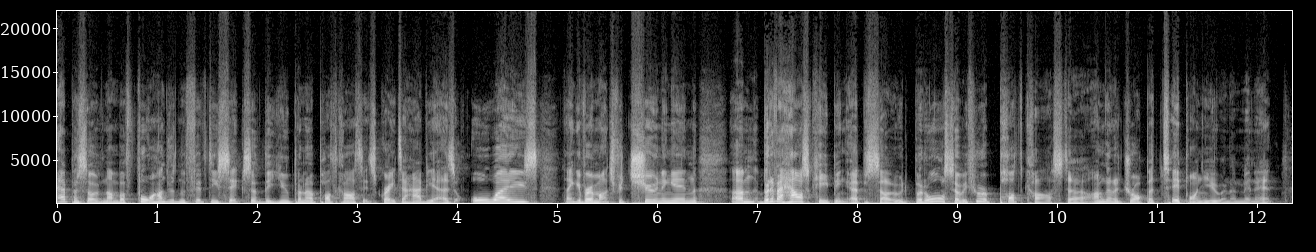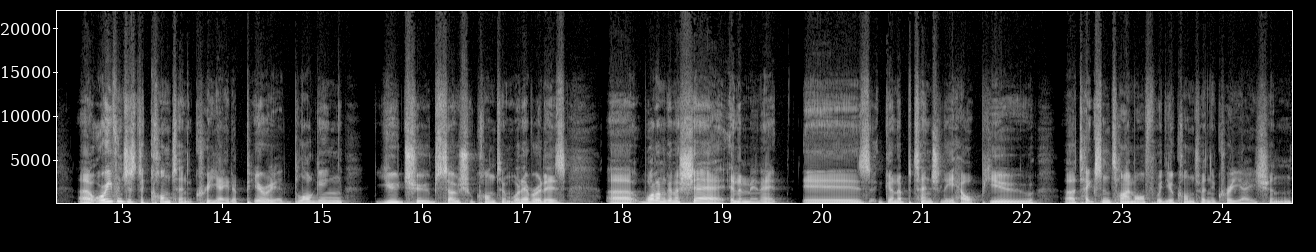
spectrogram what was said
episode number 456 of the Youpreneur podcast. It's great to have you as always. Thank you very much for tuning in. Um, a bit of a housekeeping episode, but also if you're a podcaster, I'm going to drop a tip on you in a minute, uh, or even just a content creator, period. Blogging, YouTube, social content, whatever it is. Uh, what I'm going to share in a minute is going to potentially help you uh, take some time off with your content creation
